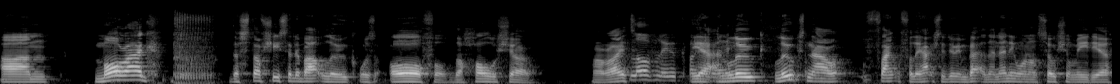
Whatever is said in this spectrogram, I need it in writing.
Um, Morag, pfft, the stuff she said about Luke was awful, the whole show. All right? Love Luke. Yeah, and. Luke, Luke's now thankfully actually doing better than anyone on social media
